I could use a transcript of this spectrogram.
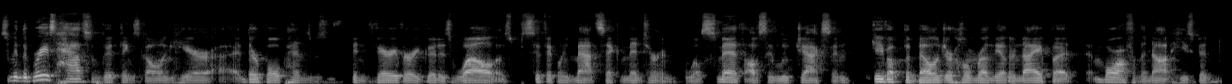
So, I mean, the Braves have some good things going here. Uh, their bullpens has been very, very good as well, specifically Matzek, Minter, and Will Smith. Obviously, Luke Jackson gave up the Bellinger home run the other night, but more often than not, he's been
